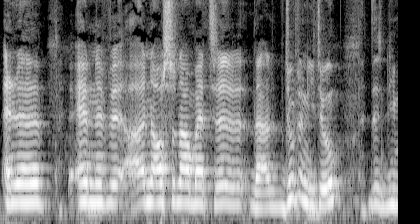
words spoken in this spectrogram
En, eh, en, en als ze nou met... nou, dat doet er niet toe. Dus die,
